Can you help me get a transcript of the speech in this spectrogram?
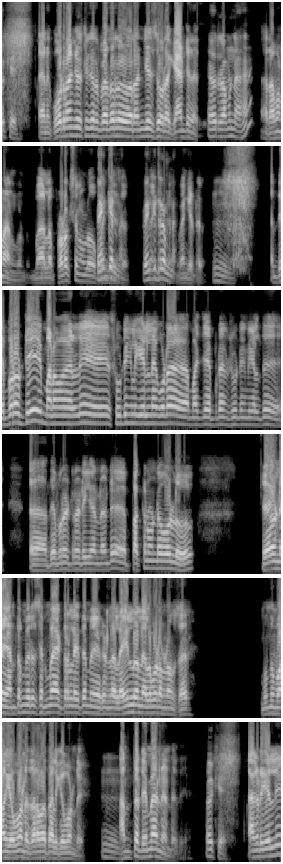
ఓకే. ఆయన కోటరామకృష్ణ గారి బ్రదర్ రన్ చేసేవారు ఆ క్యాంటీన్ అది. రమణ? రమణ అనుకుంటా. వాళ్ళ ప్రొడక్షన్లో. వెంకటరమణ. వెంకట ఉమ్, దెబ్బరొట్టి మనం వెళ్ళి షూటింగ్లకి వెళ్ళినా కూడా మధ్య ఎప్పుడైనా షూటింగ్కి వెళ్తే దెబ్బరొట్టి రెడీగా అంటే పక్కన ఉండేవాళ్ళు ఏమండి ఎంత మీరు సినిమా యాక్టర్లు అయితే మేము ఇక్కడ లైన్లో నిలబడి ఉన్నాం సార్. ముందు మాకు ఇవ్వండి తర్వాత వాళ్ళకి ఇవ్వండి. అంత డిమాండ్ అండి అది. ఓకే. అక్కడికి వెళ్ళి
